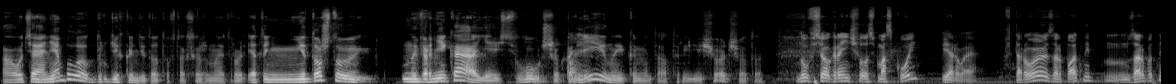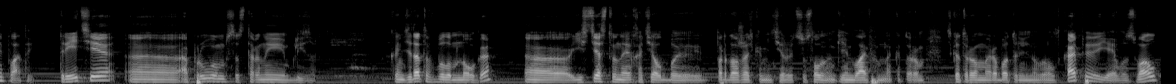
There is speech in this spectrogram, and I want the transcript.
А у тебя не было других кандидатов, так скажем, на эту роль? Это не то, что наверняка есть лучше полины комментаторы или еще что-то. Ну, все ограничивалось Москвой, первое. Второе, зарплатной, заработной платой. Третье, э, апрувом со стороны Blizzard. Кандидатов было много. Э, естественно, я хотел бы продолжать комментировать с условным геймлайфом, на котором, с которым мы работали на World Cup, я его звал.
